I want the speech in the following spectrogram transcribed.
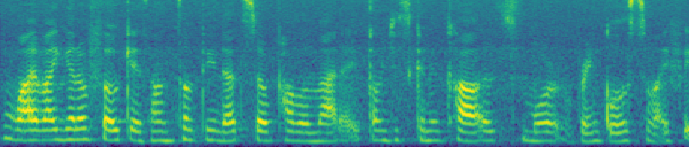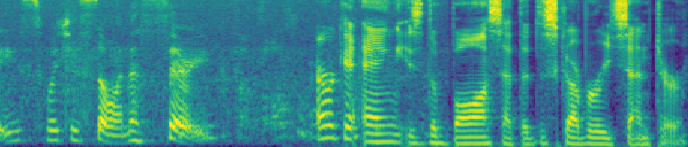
why am I gonna focus on something that's so problematic? I'm just gonna cause more wrinkles to my face, which is so unnecessary. Erica Eng is the boss at the Discovery Center.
